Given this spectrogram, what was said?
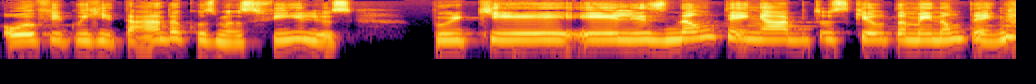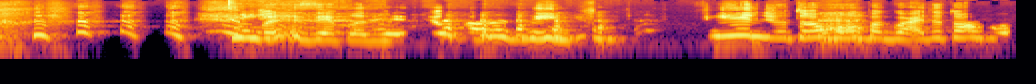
ou eu fico irritada com os meus filhos, porque eles não têm hábitos que eu também não tenho. Por exemplo, às vezes eu falo assim: filho, tua roupa, guarda tua roupa,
